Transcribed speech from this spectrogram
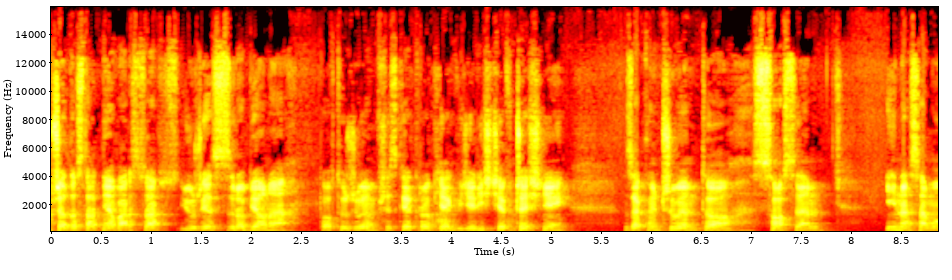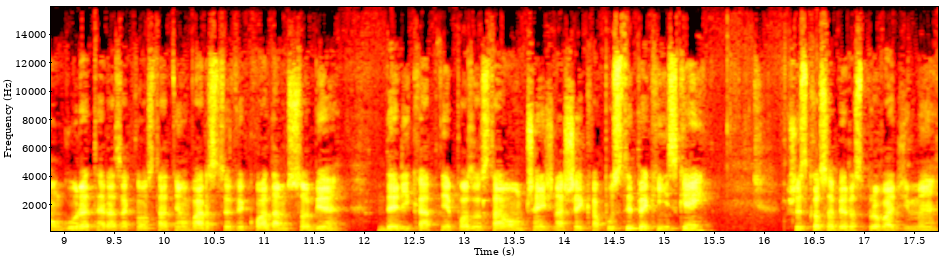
przedostatnia warstwa już jest zrobiona. Powtórzyłem wszystkie kroki, jak widzieliście wcześniej. Zakończyłem to sosem i na samą górę teraz jako ostatnią warstwę wykładam sobie delikatnie pozostałą część naszej kapusty pekińskiej. Wszystko sobie rozprowadzimy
